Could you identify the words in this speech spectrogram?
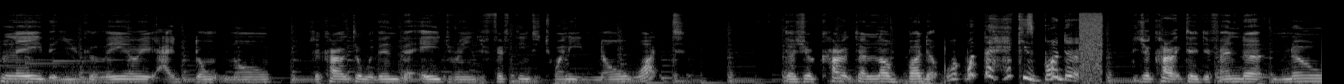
play the ukulele? I don't know. Is your character within the age range of 15 to 20? No. What? Does your character love butter? What, what the heck is butter? Is your character a defender? No.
